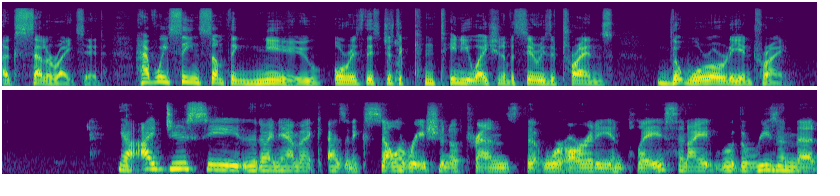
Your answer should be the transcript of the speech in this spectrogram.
accelerated. Have we seen something new, or is this just a continuation of a series of trends that were already in train? Yeah, I do see the dynamic as an acceleration of trends that were already in place. And I the reason that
